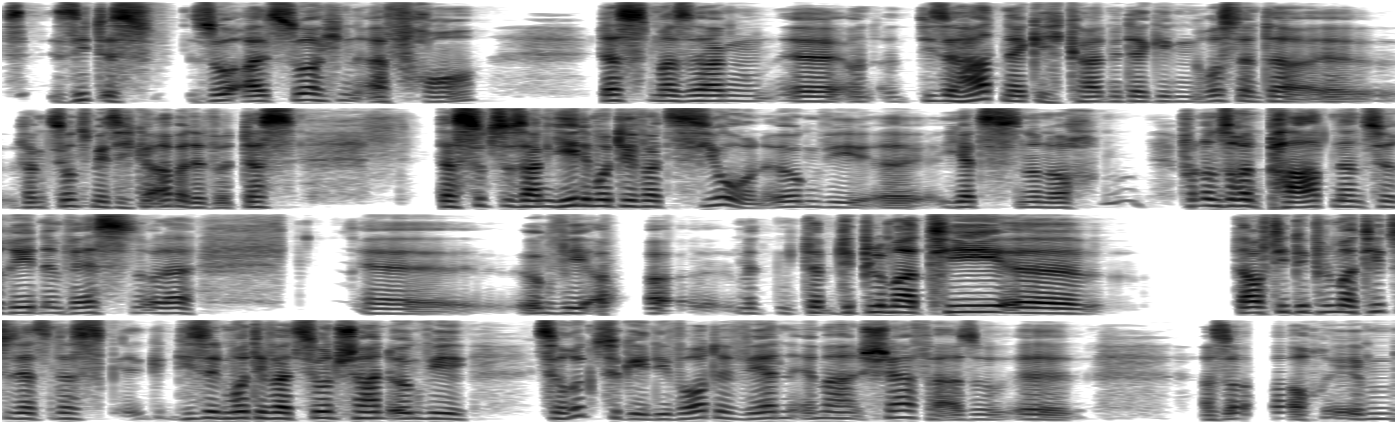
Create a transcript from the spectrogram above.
s sieht es so als solchen Affront, dass man sagen äh, und diese Hartnäckigkeit, mit der gegen Russland da, äh, sanktionsmäßig gearbeitet wird, dass dass sozusagen jede Motivation irgendwie, äh, jetzt nur noch von unseren Partnern zu reden im Westen oder, äh, irgendwie, äh, mit der Diplomatie, äh da auf die Diplomatie zu setzen, dass diese Motivation scheint irgendwie zurückzugehen. Die Worte werden immer schärfer, also, äh also, auch eben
